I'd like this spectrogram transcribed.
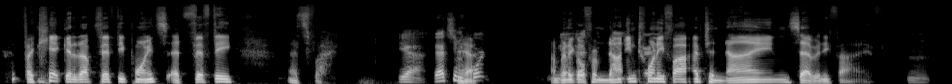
If I can't get it up 50 points at 50, that's fine. Yeah, that's Yeah. important. I'm Yeah, going to go from 925 to 975. Mm.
